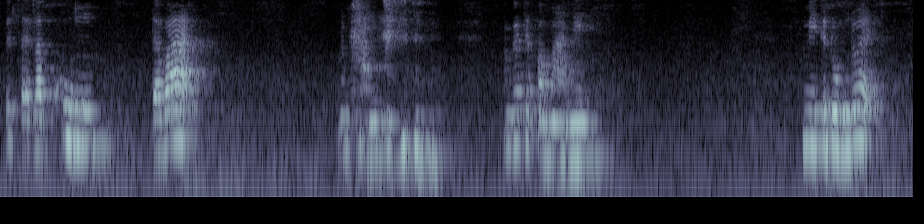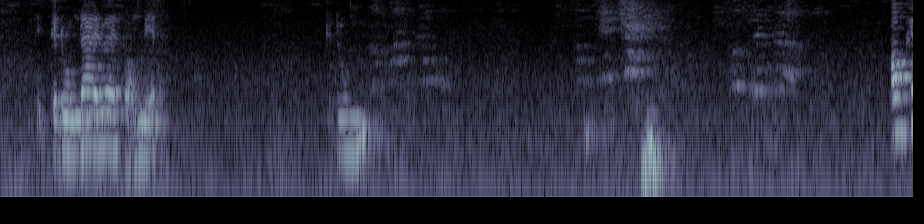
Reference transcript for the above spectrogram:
เป็นสำหรับคลุม แต่ว่า มันคัน มันก็จะประมาณนี้ มีกระดุมด้วย ติดกระดุมได้ด้วยสองเมตรกระดุม เค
